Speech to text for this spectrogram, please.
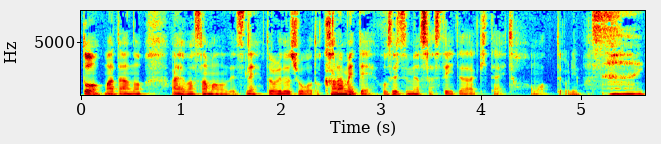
と、またあの、相場様のですね、トレード情報と絡めてご説明をさせていただきたいと思っております。はい。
